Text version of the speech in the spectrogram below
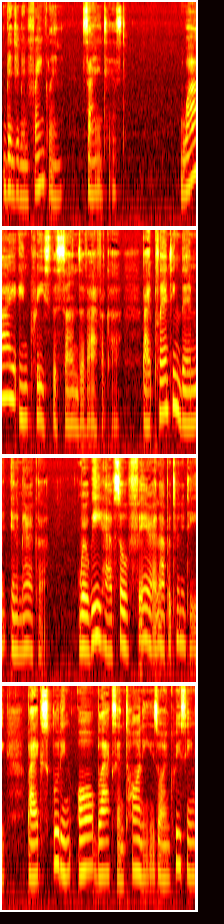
Benjamin Franklin, scientist. Why increase the sons of Africa by planting them in America? where we have so fair an opportunity by excluding all blacks and tawnies or increasing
